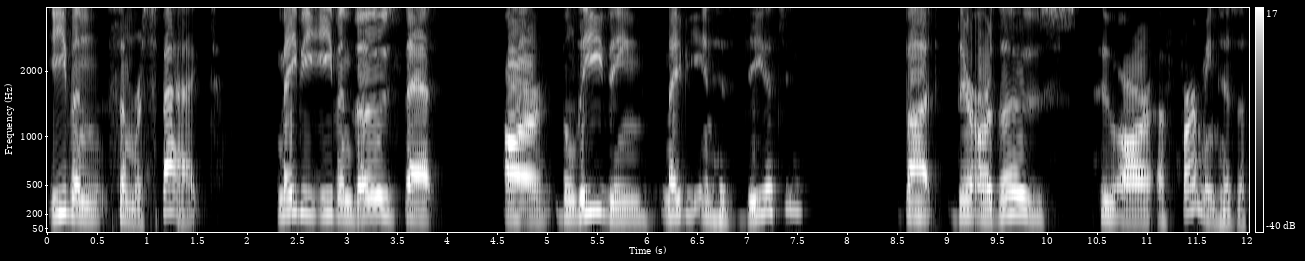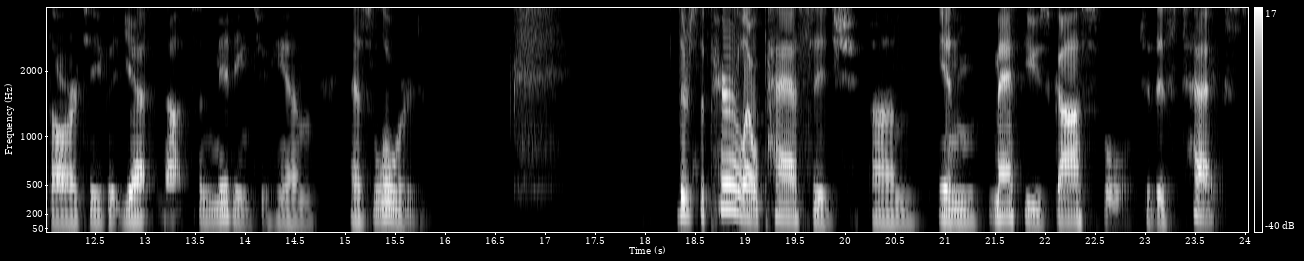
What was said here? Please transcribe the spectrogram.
even some respect, maybe even those that are believing maybe in his deity, but there are those who are affirming his authority but yet not submitting to him as Lord. There's the parallel passage um, in Matthew's gospel to this text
